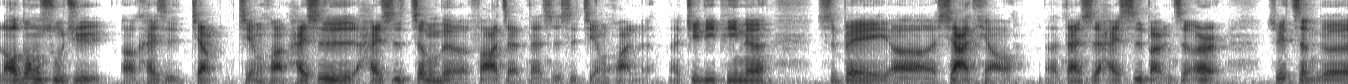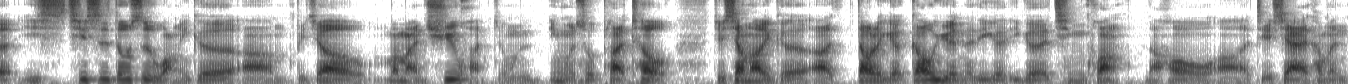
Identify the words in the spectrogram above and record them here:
劳动数据呃开始降减缓，还是还是正的发展，但是是减缓了。那 GDP 呢是被呃下调，那但是还是百分之二，所以整个一其实都是往一个啊、呃、比较慢慢趋缓，就我们英文说 plateau。就像到一个呃，到了一个高原的一个一个情况，然后呃，接下来他们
